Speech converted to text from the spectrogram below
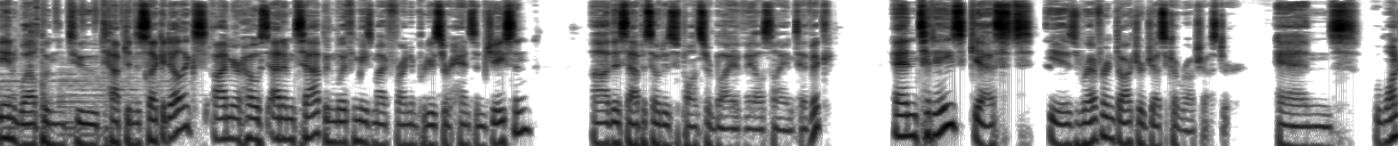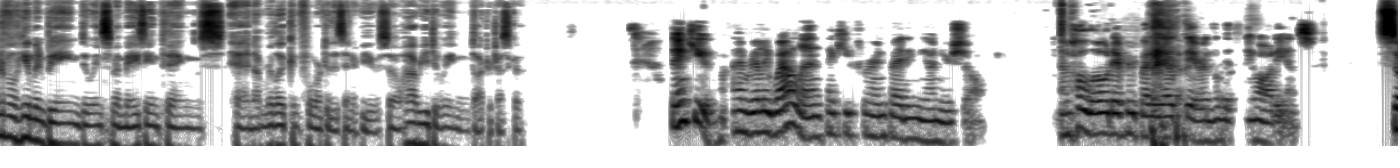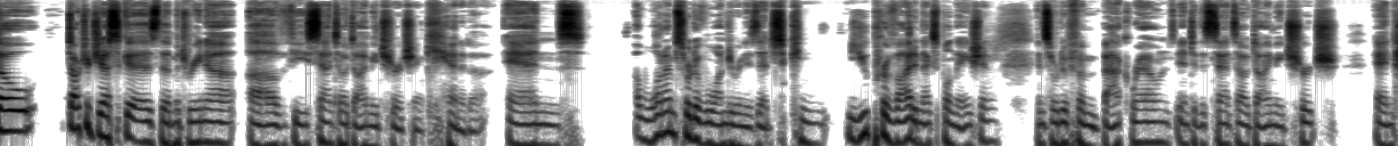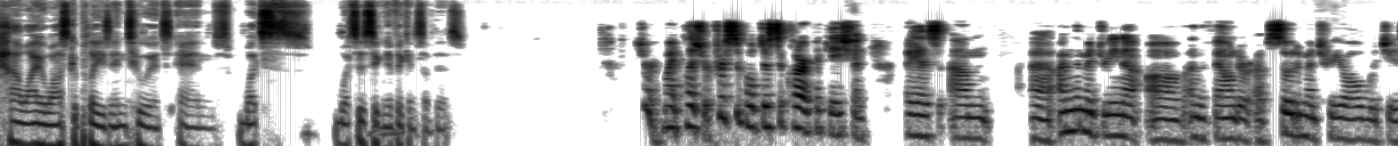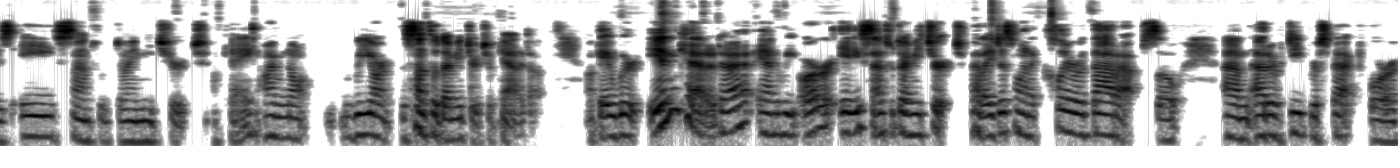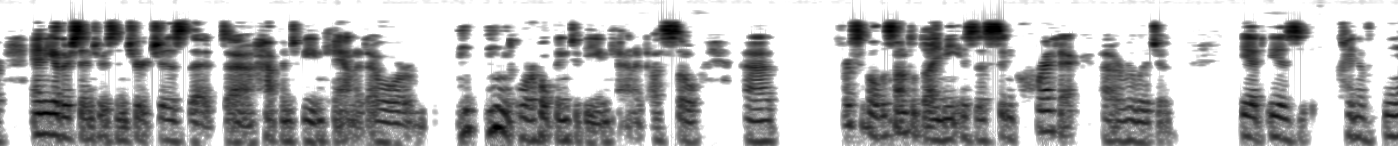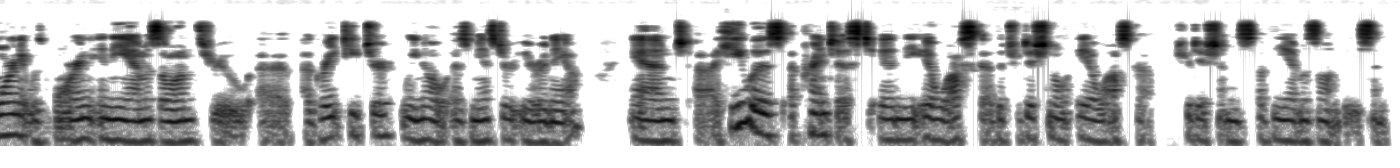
Everybody, and welcome to Tapped into Psychedelics. I'm your host, Adam Tapp, and with me is my friend and producer, Handsome Jason. Uh, this episode is sponsored by Avail Scientific. And today's guest is Reverend Dr. Jessica Rochester, and wonderful human being doing some amazing things. And I'm really looking forward to this interview. So, how are you doing, Dr. Jessica? Thank you. I'm really well, and thank you for inviting me on your show. And hello to everybody out there in the listening audience. So, Dr. Jessica is the madrina of the Santo Daime Church in Canada. And what I'm sort of wondering is that can you provide an explanation and sort of some background into the Santo Daime Church and how ayahuasca plays into it and what's what's the significance of this? Sure, my pleasure. First of all, just a clarification is um, uh, I'm the madrina of and the founder of Céu do Montreal, which is a Santo Daime church. Okay, I'm not. We aren't the Santo Daime Church of Canada. Okay, we're in Canada and we are a Santo Daime church, but I just want to clear that up. So, um, out of deep respect for any other centers and churches that uh, happen to be in Canada or or hoping to be in Canada. So, uh, first of all, the Santo Daime is a syncretic uh, religion. It is kind of born, it was born in the Amazon through uh, a great teacher we know as Master Irineu. And uh, he was apprenticed in the ayahuasca, the traditional ayahuasca traditions of the Amazon basin.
